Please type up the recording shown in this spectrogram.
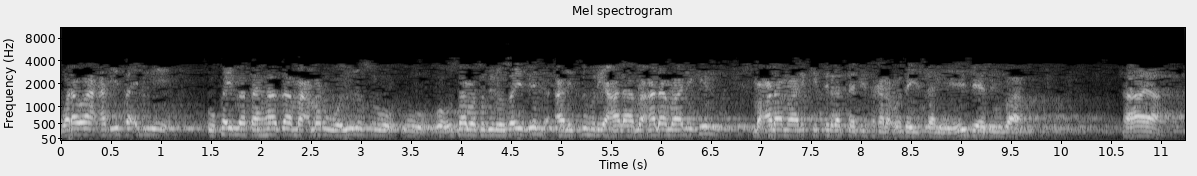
وروى حديث ابن أقيمة هذا معمر ويونس وأسامة بن زيد عن الزهري على معنى مالك معنى مالك ترى الحديث كان أديسني جدوبا آية.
